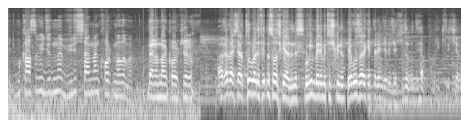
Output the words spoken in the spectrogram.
Peki bu kaslı vücudunda virüs senden korkmalı mı? Ben ondan korkuyorum. Arkadaşlar Tuğba Fitness hoş geldiniz. Bugün benim müthiş günüm. Yavuz hareketleri inceleyecek. Bu da bu da. İki kere.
